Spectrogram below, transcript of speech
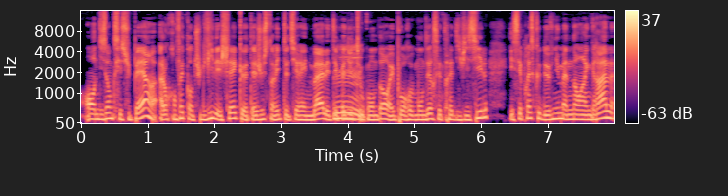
en disant que c'est super, alors qu'en fait, quand tu le vis l'échec, t'as juste envie de te tirer une balle et t'es pas du mm. tout content. Et pour rebondir, c'est très difficile. Et c'est presque devenu maintenant un graal.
